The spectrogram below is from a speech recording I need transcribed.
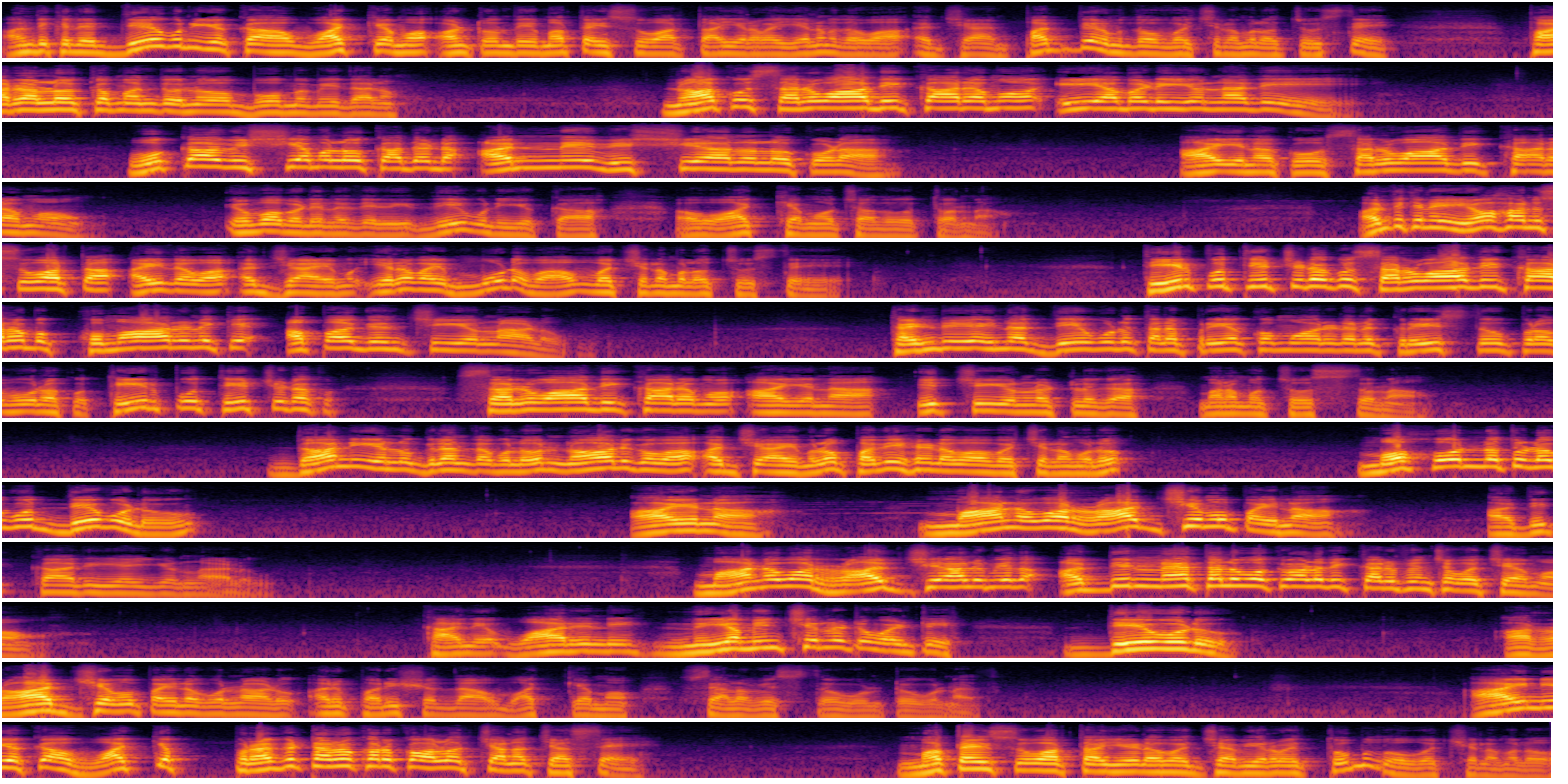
అందుకనే దేవుని యొక్క వాక్యము అంటుంది మతైసు వార్త ఇరవై ఎనిమిదవ అధ్యాయం పద్దెనిమిదవ వచనంలో చూస్తే పరలోకమందును భూమి మీదను. నాకు సర్వాధికారము ఇయ్యబడి ఉన్నది. ఒక విషయములో కాదండి అన్ని విషయాలలో కూడా ఆయనకు సర్వాధికారము ఇవ్వబడినది దేవుని యొక్క వాక్యము చదువుతున్నాం. అందుకనే యోహాను సువార్త ఐదవ అధ్యాయము ఇరవై మూడవ వచనములో చూస్తే తీర్పు తీర్చుటకు సర్వాధికారము కుమారునికి అప్పగించి ఉన్నాడు. తండ్రి అయిన దేవుడు తన ప్రియ కుమారుడైన క్రీస్తు ప్రభువులకు తీర్పు తీర్చుటకు సర్వాధికారము ఆయన ఇచ్చి ఉన్నట్లుగా మనము చూస్తున్నాం. దానియలు గ్రంథములో నాలుగవ అధ్యాయములో పదిహేడవ వచనములో మహోన్నతుడగు దేవుడు ఆయన మానవ రాజ్యము పైన అధికారి అయ్యున్నాడు. మానవ రాజ్యాల మీద అధినేతలు ఒకవేళ నీకు కనిపించవచ్చేమో. కానీ వారిని నియమించినటువంటి దేవుడు ఆ రాజ్యము పైన ఉన్నాడు అని పరిశుద్ధ వాక్యము సెలవిస్తూ ఉంటూ ఉన్నది. ఆయన యొక్క వాక్య ప్రకటన కొరకు ఆలోచన చేస్తే మతైసు వార్త ఏడవ అధ్యాయం ఇరవై తొమ్మిదో వచ్చినములో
